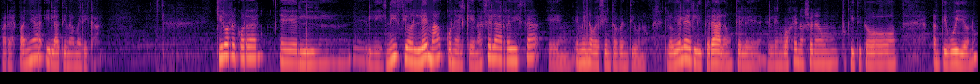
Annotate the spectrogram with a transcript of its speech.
para España y Latinoamérica. Quiero recordar el, inicio, el lema con el que nace la revista en, en 1921. Lo voy a leer literal, aunque el lenguaje nos suene un poquitito antiguillo, ¿no?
